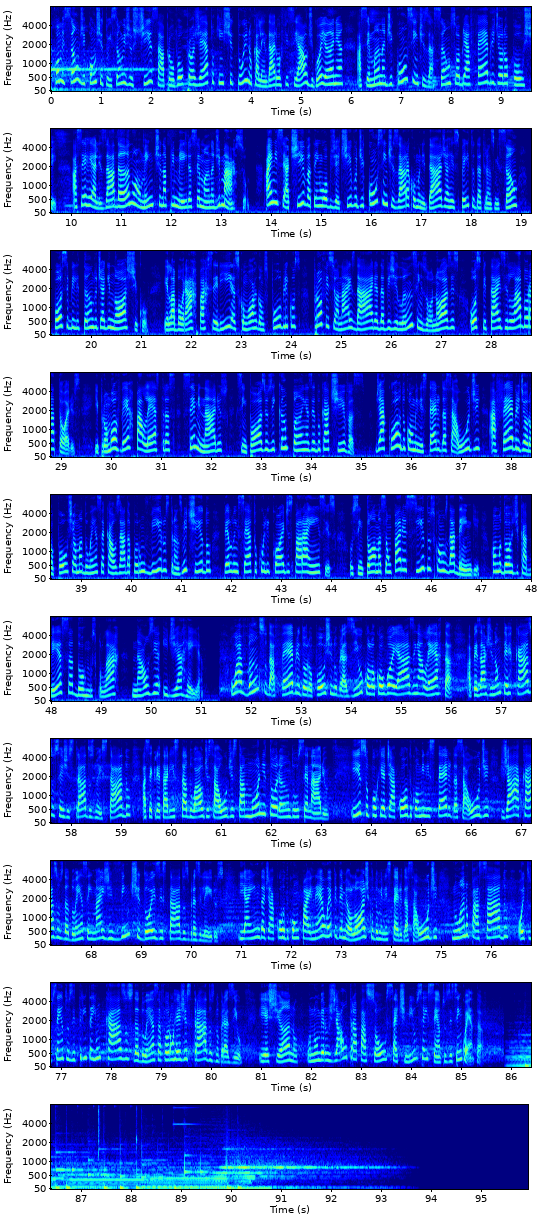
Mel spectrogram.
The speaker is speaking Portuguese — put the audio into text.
A Comissão de Constituição e Justiça aprovou o projeto que institui no calendário oficial de Goiânia a semana de conscientização sobre a febre de Oropouche, a ser realizada anualmente na primeira semana de março. A iniciativa tem o objetivo de conscientizar a comunidade a respeito da transmissão, possibilitando diagnóstico, elaborar parcerias com órgãos públicos, profissionais da área da vigilância em zoonoses, hospitais e laboratórios e promover palestras, seminários, simpósios e campanhas educativas. De acordo com o Ministério da Saúde, a febre de Oropouche é uma doença causada por um vírus transmitido pelo inseto Culicoides paraensis. Os sintomas são parecidos com os da dengue, como dor de cabeça, dor muscular, náusea e diarreia. O avanço da febre do Oropouche no Brasil colocou Goiás em alerta. Apesar de não ter casos registrados no estado, a Secretaria Estadual de Saúde está monitorando o cenário. Isso porque, de acordo com o Ministério da Saúde, já há casos da doença em mais de 22 estados brasileiros. E ainda, de acordo com o painel epidemiológico do Ministério da Saúde, no ano passado, 831 casos da doença foram registrados no Brasil. E este ano, o número já ultrapassou 7.650.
